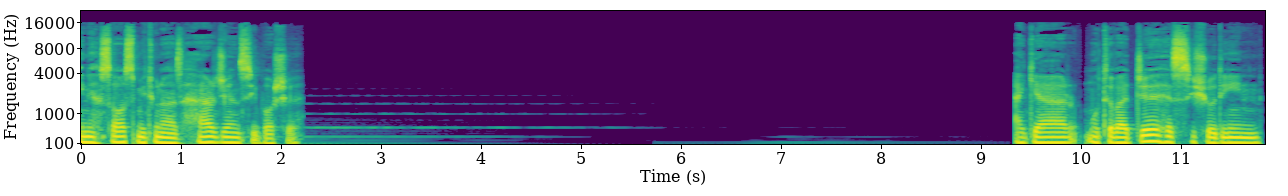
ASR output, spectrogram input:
این احساس می‌تونه از هر جنسی باشه. اگر متوجه حسی شدین.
